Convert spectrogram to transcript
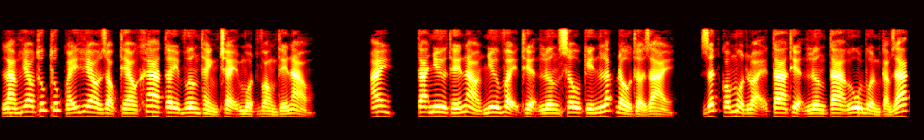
làm heo thúc thúc quấy heo dọc theo Kha Tây Vương Thành chạy một vòng thế nào. Ai, ta như thế nào như vậy thiện lương sâu kín lắc đầu thở dài, rất có một loại ta thiện lương ta u buồn cảm giác.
